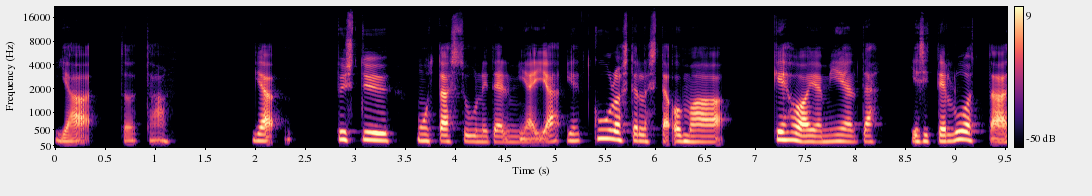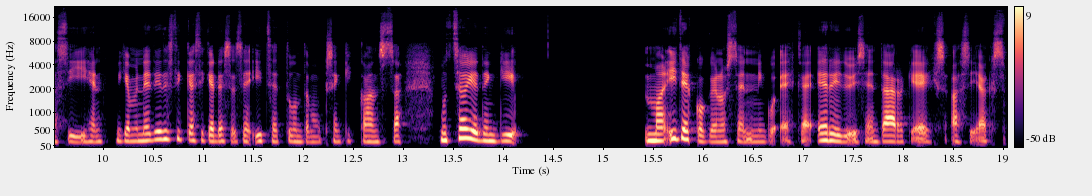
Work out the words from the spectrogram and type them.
ja tota, ja pystyy muuttaa suunnitelmia ja, ja kuulostella sitä omaa kehoa ja mieltä ja sitten luottaa siihen, mikä menee tietysti käsikädessä sen itsetuntemuksenkin kanssa, mutta se on jotenkin, mä oon itse kokenut sen niin kuin ehkä erityisen tärkeäksi asiaksi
